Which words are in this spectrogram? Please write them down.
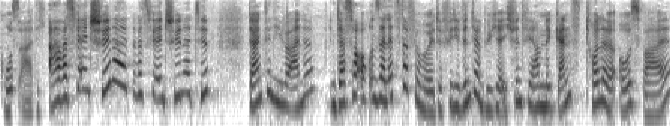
großartig. Ah, was für ein schöner, was für ein schöner Tipp. Danke, liebe Anne. Das war auch unser letzter für heute, für die Winterbücher. Ich finde, wir haben eine ganz tolle Auswahl.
